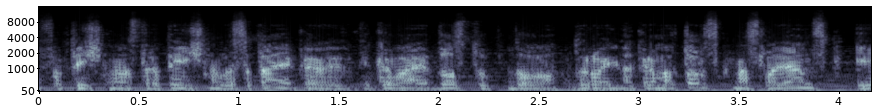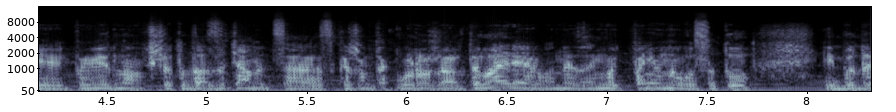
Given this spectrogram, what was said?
фактично стратегічна висота, яка відкриває доступ до дороги на Краматорськ, на Слов'янськ. І відповідно, якщо туди затягнеться, скажімо так, ворожа артилерія, вони займуть панівну висоту і буде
